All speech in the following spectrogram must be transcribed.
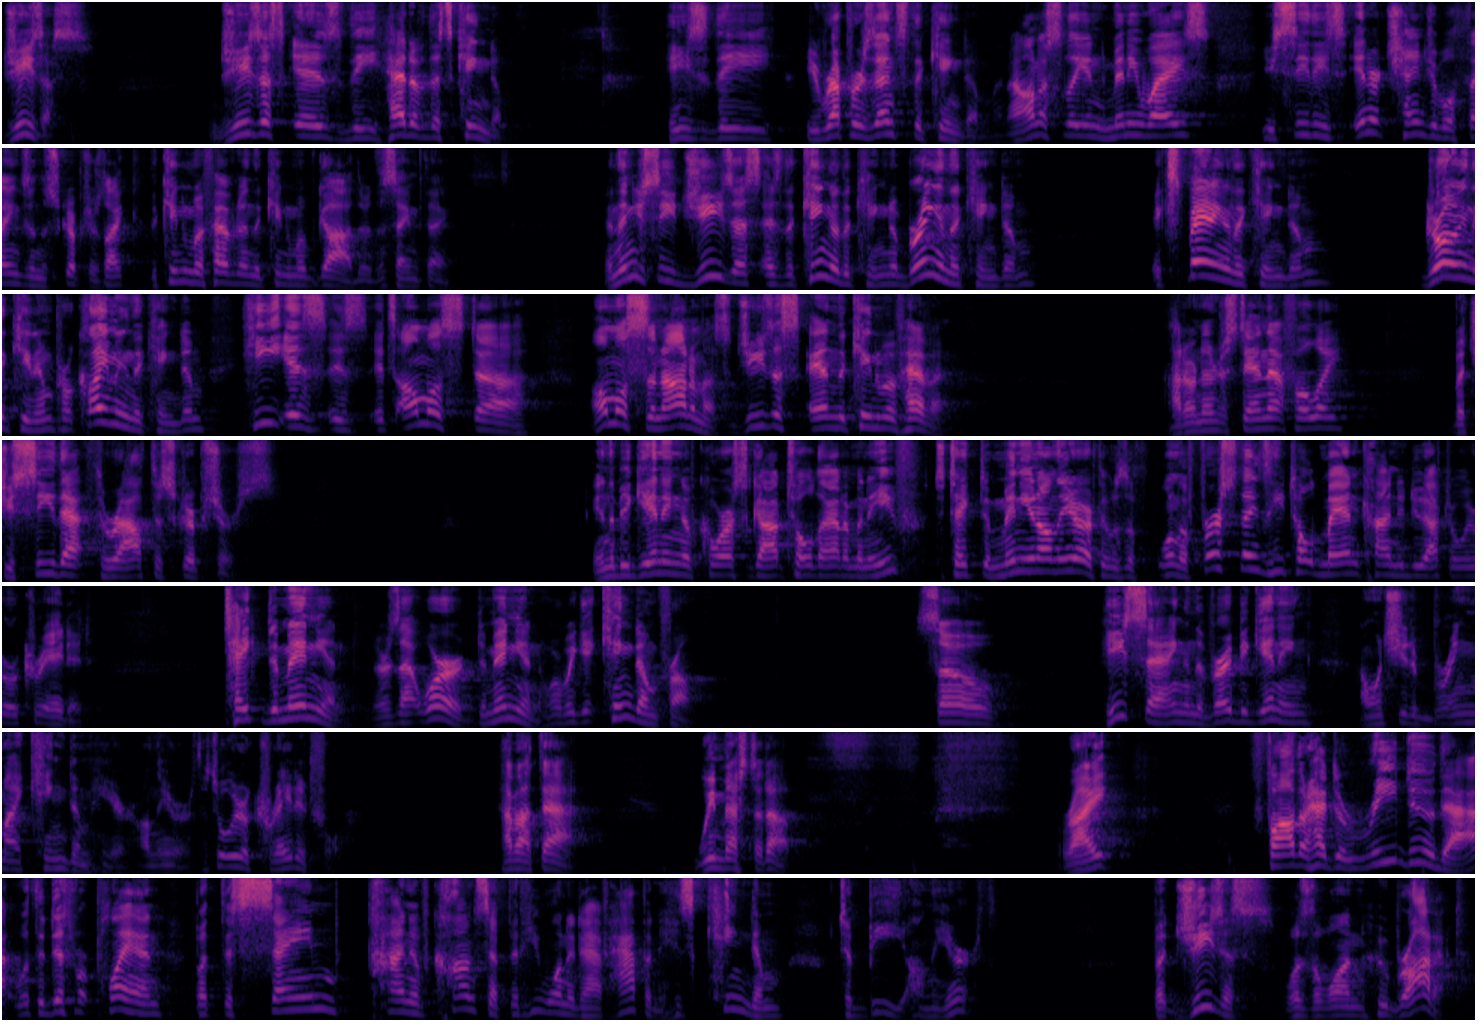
Jesus. Jesus is the head of this kingdom. He's the he represents the kingdom. And honestly, in many ways, you see these interchangeable things in the scriptures, like the kingdom of heaven and the kingdom of God. They're the same thing. And then you see Jesus as the king of the kingdom, bringing the kingdom, expanding the kingdom, growing the kingdom, proclaiming the kingdom. He is, is it's almost, uh, almost synonymous, Jesus and the kingdom of heaven. I don't understand that fully, but you see that throughout the scriptures. In the beginning, of course, God told Adam and Eve to take dominion on the earth. It was one of the first things He told mankind to do after we were created. Take dominion. There's that word, dominion, where we get kingdom from. So He's saying in the very beginning, I want you to bring my kingdom here on the earth. That's what we were created for. How about that? We messed it up. Right? Father had to redo that with a different plan, but the same kind of concept that he wanted to have happen his kingdom to be on the earth. But Jesus was the one who brought it.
